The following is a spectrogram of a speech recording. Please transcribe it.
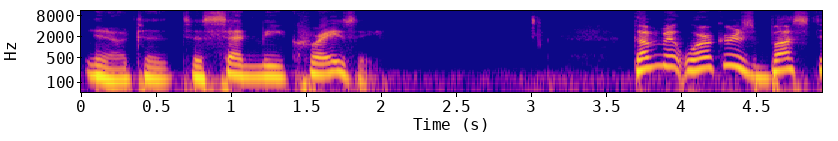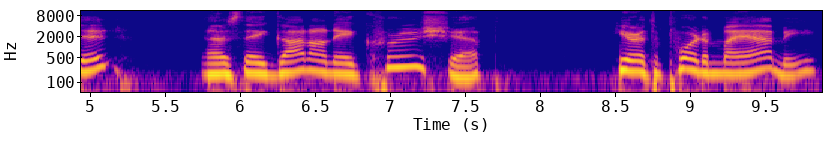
you know, to, to send me crazy. Government workers busted as they got on a cruise ship here at the port of Miami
